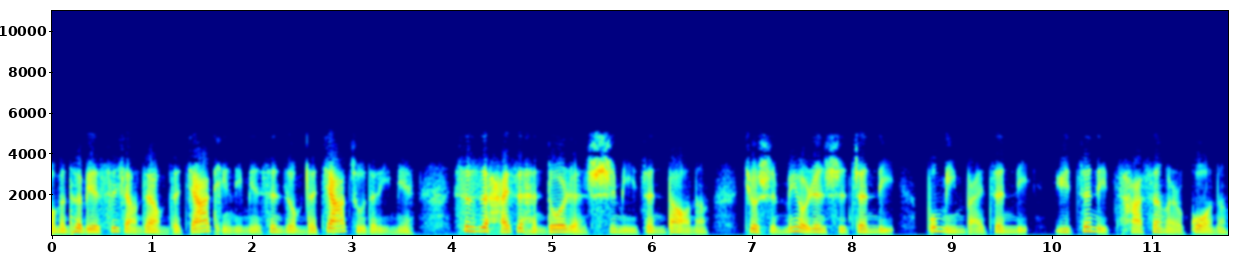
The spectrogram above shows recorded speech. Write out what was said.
我们特别思想在我们的家庭里面，甚至我们的家族的里面，是不是还是很多人失迷真道呢？就是没有认识真理，不明白真理，与真理擦身而过呢？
